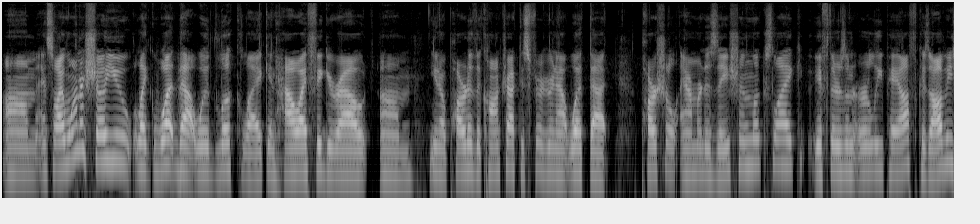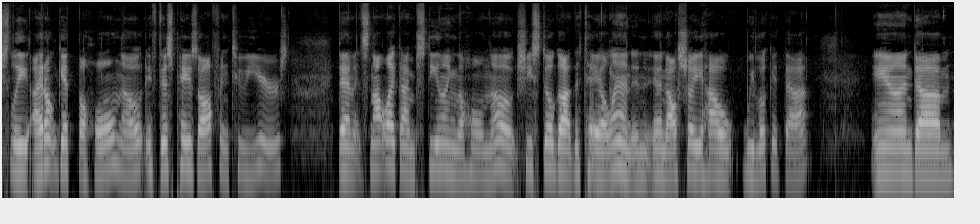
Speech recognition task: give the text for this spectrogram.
Um, and so I want to show you like what that would look like and how I figure out, um, you know, part of the contract is figuring out what that partial amortization looks like if there's an early payoff. Because obviously I don't get the whole note. If this pays off in two years, then it's not like I'm stealing the whole note. She still got the tail end. And, and I'll show you how we look at that and um,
